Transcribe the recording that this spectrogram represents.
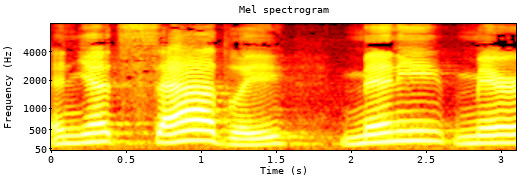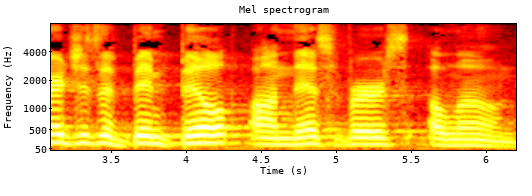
And yet, sadly, many marriages have been built on this verse alone.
